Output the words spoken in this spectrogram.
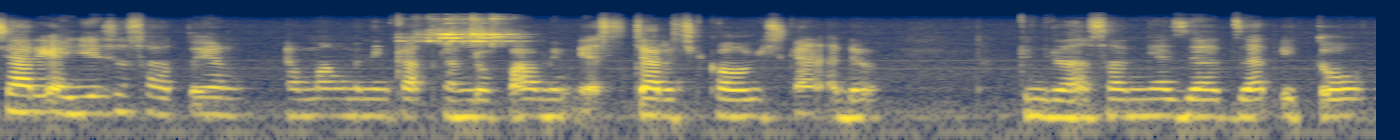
Cari aja sesuatu yang emang meningkatkan dopamin. Ya secara psikologis kan ada penjelasannya zat-zat itu.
